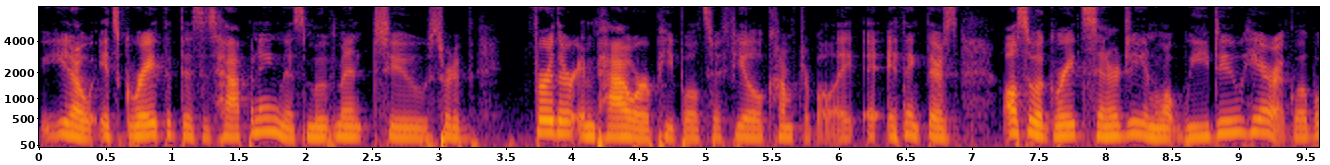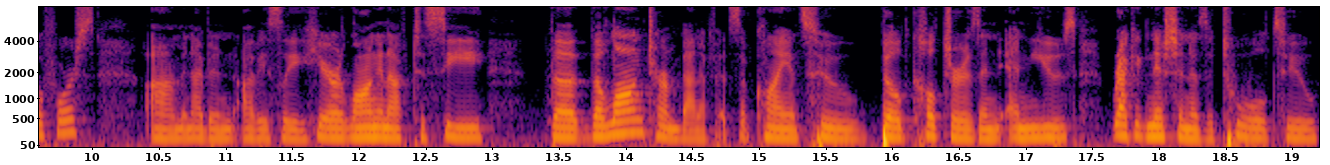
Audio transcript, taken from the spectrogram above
you know, it's great that this is happening, this movement to sort of further empower people to feel comfortable. I, I think there's also a great synergy in what we do here at Globoforce. Um, and I've been obviously here long enough to see the, the long term benefits of clients who build cultures and, and use recognition as a tool to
